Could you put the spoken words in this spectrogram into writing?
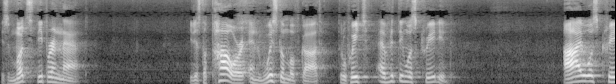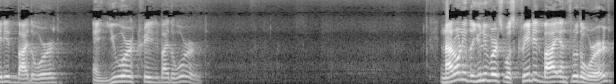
It's much deeper than that. It is the power and wisdom of God through which everything was created. I was created by the Word, and you were created by the Word. Not only the universe was created by and through the Word,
